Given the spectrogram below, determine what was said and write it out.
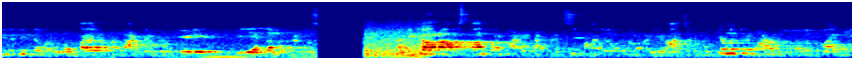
ದಿನದಿಂದ ಒಂದು ಒತ್ತಾಯವನ್ನು ಮಾಡಬೇಕು ಅಂತ ಹೇಳಿ ಇಲ್ಲಿ ಎಲ್ಲ ಮುಖಂಡರು ಅಧಿಕಾರ ಹಸ್ತಾಂತರ ಮಾಡಿ ಡಾಕ್ಟರ್ ಎಸ್ ಸಿ ಮಹದೇವಪ್ಪನವರನ್ನ ಈ ರಾಜ್ಯದ ಮುಖ್ಯಮಂತ್ರಿ ಮಾಡೋದ್ರ ಮೂಲಕವಾಗಿ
